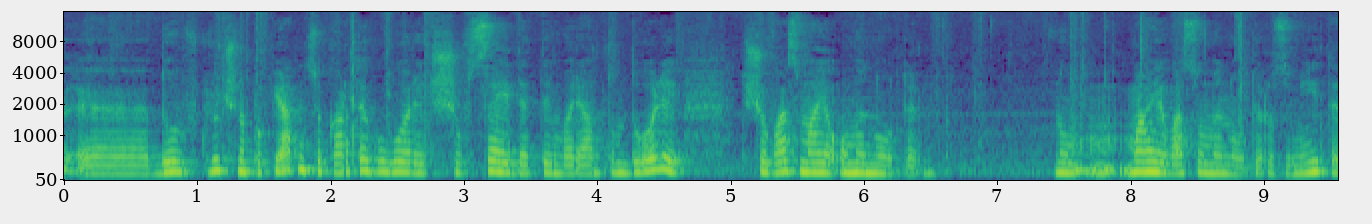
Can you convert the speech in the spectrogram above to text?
е, до включно по п'ятницю карти говорять, що все йде тим варіантом долі, що вас має оминути. Ну, має вас оминути, розумієте?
